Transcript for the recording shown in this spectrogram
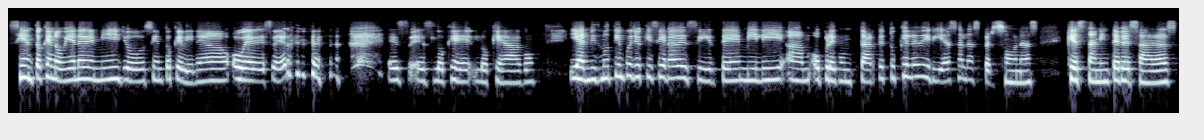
siento que no viene de mí, yo siento que vine a obedecer, es, es, lo, que, lo que hago. Y al mismo tiempo yo quisiera decirte, Mili, o preguntarte, ¿tú qué le dirías a las personas que están interesadas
